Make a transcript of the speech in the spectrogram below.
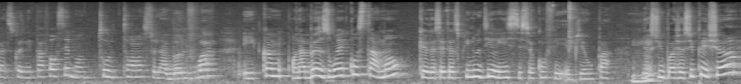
Parce qu'on n'est pas forcément tout le temps sur la bonne voie. Et comme on a besoin constamment que cet esprit nous dirige si ce qu'on fait est bien ou pas. Mhm. je, suis, je suis pécheur,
